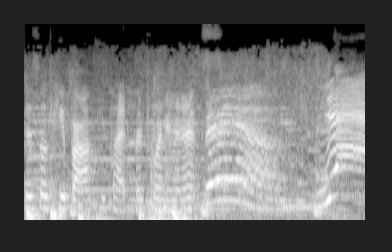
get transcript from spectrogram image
This will keep her occupied for 20 minutes. Bam! Yeah!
